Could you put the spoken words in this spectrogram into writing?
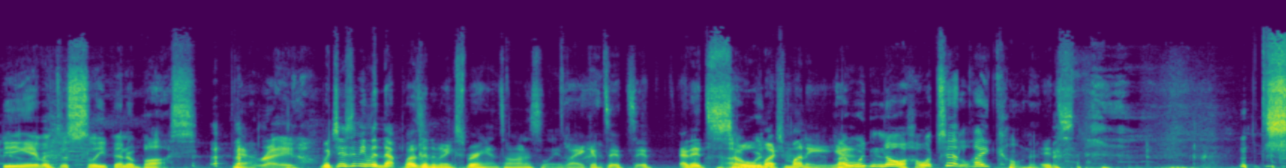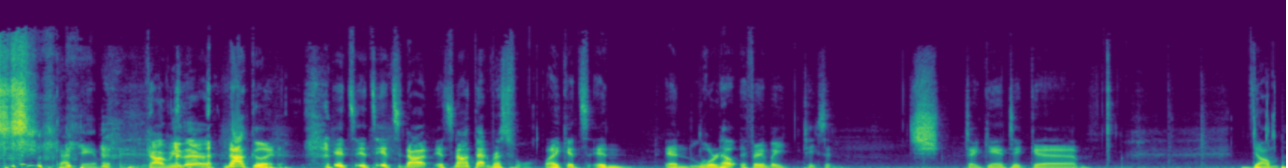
being able to sleep in a bus. yeah. Right. Which isn't even that pleasant of an experience, honestly. Like it's it's it, and it's so much money. Yeah. I wouldn't know. What's that like, Conan? It's. God damn it. Got me there. not good. It's it's it's not it's not that restful. Like it's in and Lord help if anybody takes a gigantic uh, dump,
